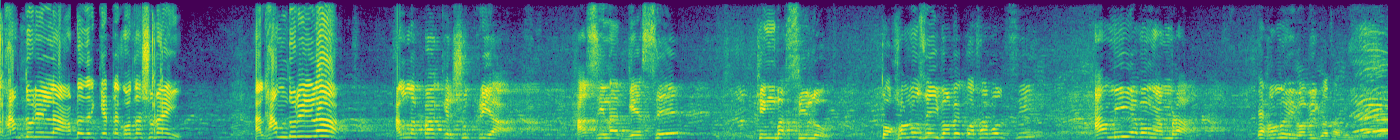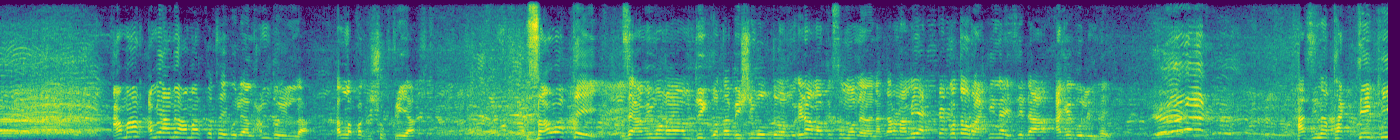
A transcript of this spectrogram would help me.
আলহামদুলিল্লাহ, আপনাদেরকে একটা কথা শোনাই। আলহামদুলিল্লাহ, আল্লাহ পাকের শুক্রিয়া। হাসিনা গেছে কিংবা ছিল, তখনও যেইভাবে কথা বলছি, আমি এবং আমরা এখনও এইভাবেই কথা বলি। আমার, আমি আমি আমার কথাই বলি, আলহামদুলিল্লাহ, আল্লাহ পাকে শুক্রিয়া। যাওয়াতে যে আমি মনে হয় দুই কথা বেশি বলতে পারব, এটা আমার কাছে মনে হয় না, কারণ আমি একটা কথাও রাখি নাই যেটা আগে বলি ভাই হাসিনা থাকতেই কি,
